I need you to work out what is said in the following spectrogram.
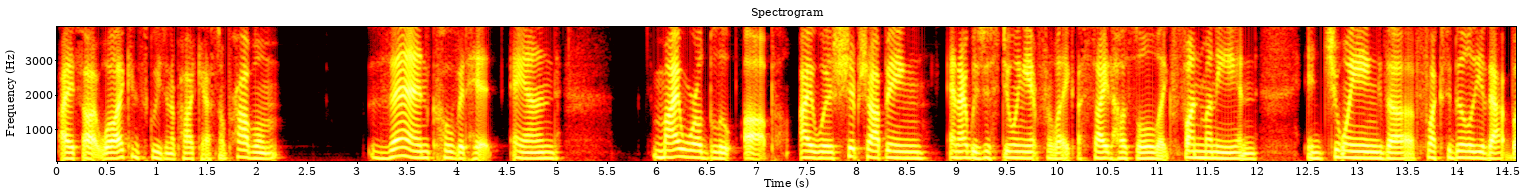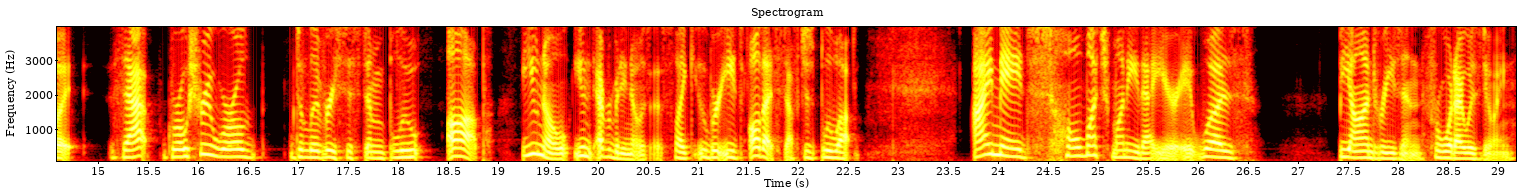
I thought, well, I can squeeze in a podcast, no problem. Then COVID hit and my world blew up. I was Shipt shopping and I was just doing it for like a side hustle, like fun money and enjoying the flexibility of that. But that grocery world delivery system blew up. You know, you everybody knows this. Like Uber Eats, all that stuff just blew up. I made so much money that year. It was beyond reason for what I was doing.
